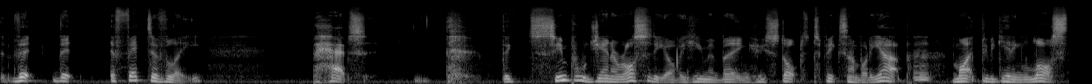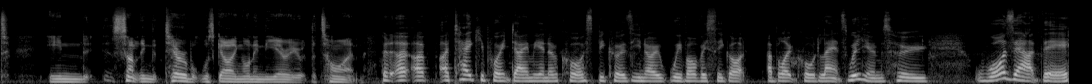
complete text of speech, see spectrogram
That that effectively, perhaps the simple generosity of a human being who stopped to pick somebody up might be getting lost in something that terrible was going on in the area at the time. But I, I, I take your point, Damien, of course, because, you know, we've obviously got a bloke called Lance Williams who was out there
